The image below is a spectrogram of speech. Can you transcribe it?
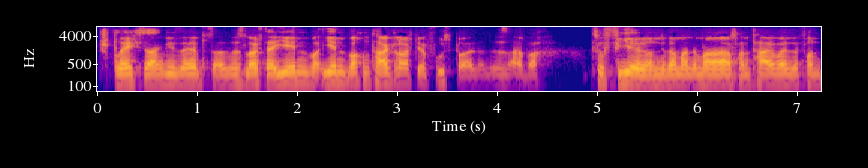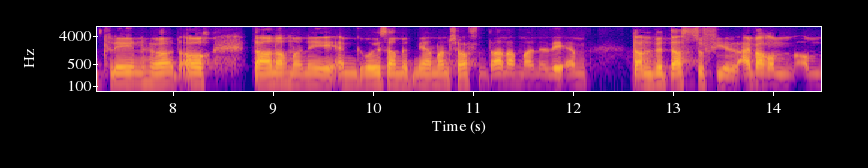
spreche, sagen die selbst. Also es läuft ja jeden, jeden Wochentag läuft ja Fußball und das ist einfach zu viel. Und wenn man immer von teilweise von Plänen hört, auch da nochmal eine EM größer mit mehr Mannschaften, da nochmal eine WM, dann wird das zu viel. Einfach um, um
